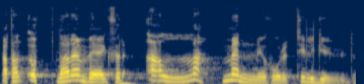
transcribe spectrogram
att han öppnar en väg för alla människor till Gud.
